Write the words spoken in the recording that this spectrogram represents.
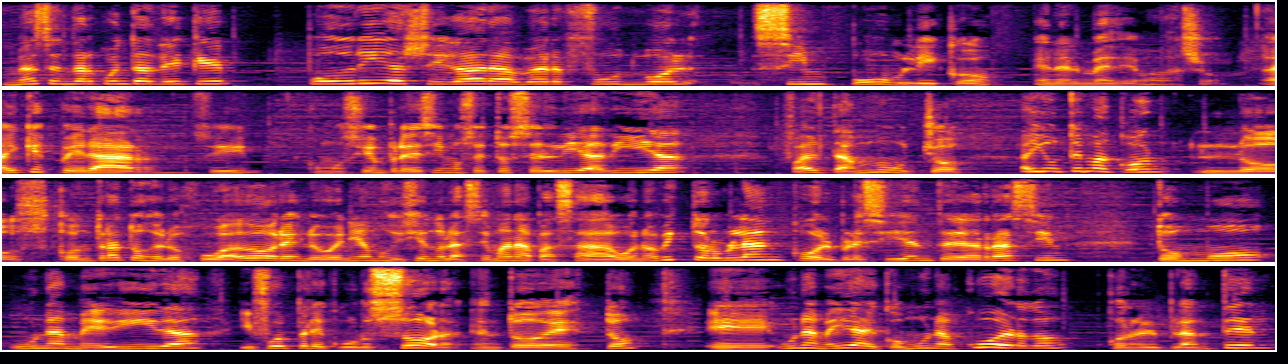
me hacen dar cuenta de que podría llegar a haber fútbol sin público en el mes de mayo. Hay que esperar, ¿sí? Como siempre decimos, esto es el día a día, falta mucho. Hay un tema con los contratos de los jugadores, lo veníamos diciendo la semana pasada. Bueno, Víctor Blanco, el presidente de Racing, tomó una medida y fue precursor en todo esto, eh, una medida de común acuerdo con el plantel.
